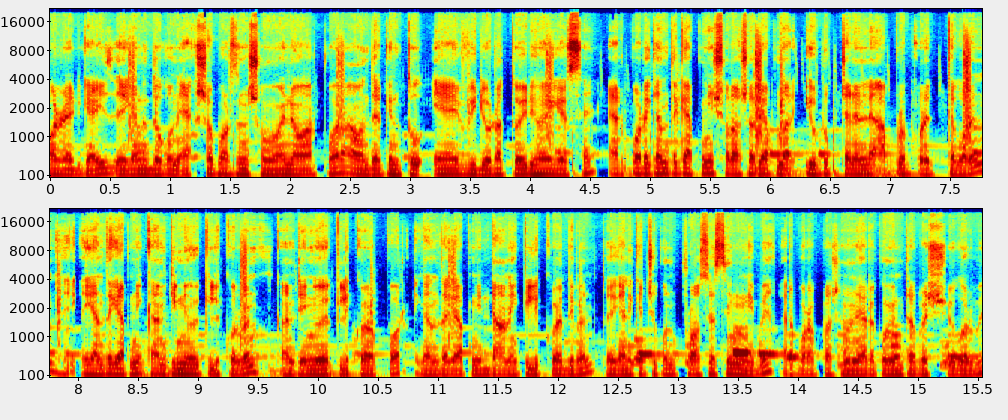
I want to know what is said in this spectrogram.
অলরাইট গাইজ এখানে দেখুন একশো পার্সেন্ট সময় নেওয়ার পর আমাদের কিন্তু এআই ভিডিওটা তৈরি হয়ে গেছে। এরপর এখান থেকে আপনি সরাসরি আপনার ইউটিউব চ্যানেলে আপলোড করে দিতে পারেন। এখান থেকে আপনি কন্টিনিউ ক্লিক করবেন। কন্টিনিউ ক্লিক করার পর এখান থেকে আপনি ডানে ক্লিক করে দিবেন। তো এখানে কিছুক্ষণ প্রসেসিং নিবে, এরপর আপনার সামনে এরকম ইন্টারফেস শো করবে।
